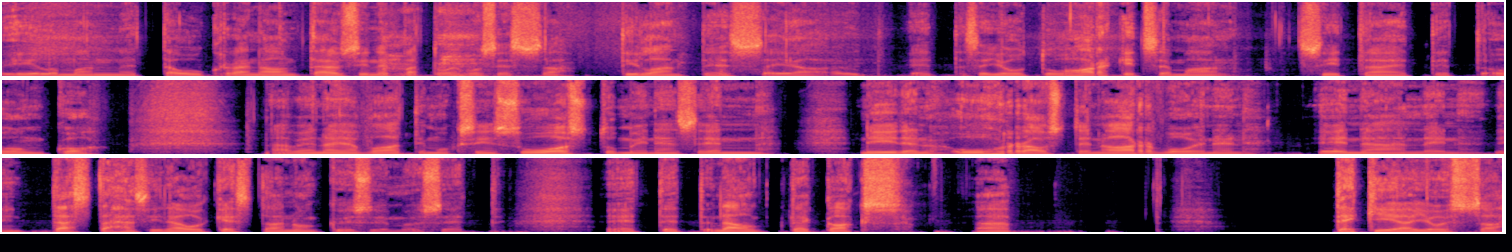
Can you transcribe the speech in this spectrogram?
ilman, että Ukraina on täysin epätoivoisessa tilanteessa ja että se joutuu harkitsemaan sitä, että, että onko nämä Venäjän vaatimuksiin suostuminen sen niiden uhrausten arvoinen enää, niin, niin tästähän siinä oikeastaan on kysymys. Että, että, että nämä on ne kaksi ää, tekijää, joissa,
